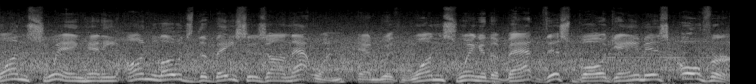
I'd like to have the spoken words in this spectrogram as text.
one swing and he unloads the bases on that one. And with one swing of the bat, this ball game is over.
